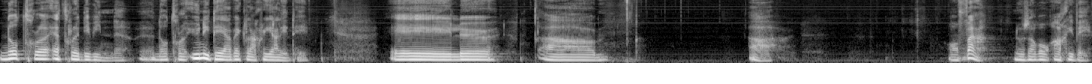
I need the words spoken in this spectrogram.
notre être divin, euh, notre unité avec la réalité. Et le. Ah, enfin, nous avons arrivé.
